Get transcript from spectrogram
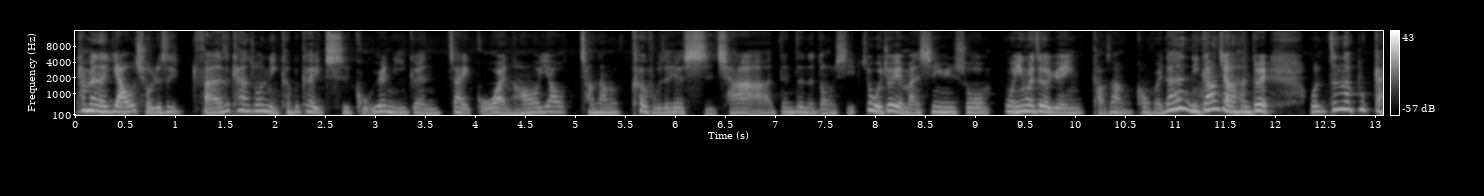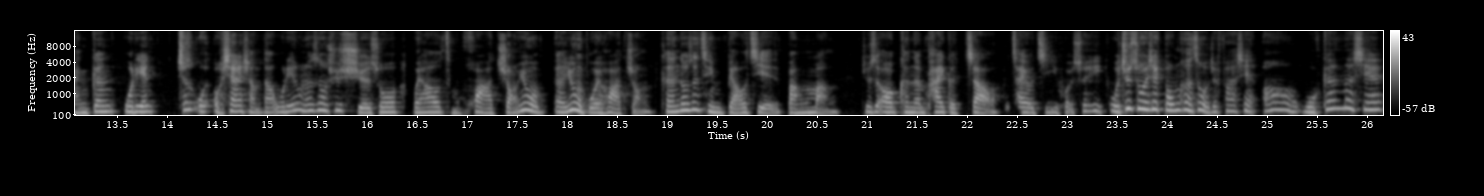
他们的要求就是反而是看说你可不可以吃苦，因为你一个人在国外，然后要常常克。克服这些时差啊等等的东西，所以我就也蛮幸运，说我因为这个原因考上空服员。但是你刚刚讲的很对，我真的不敢跟我连就是我我现在想到，我连我那时候去学说我要怎么化妆，因为我呃因为我不会化妆，可能都是请表姐帮忙。就是哦，可能拍个照才有机会，所以我去做一些功课之后，我就发现哦，我跟那些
